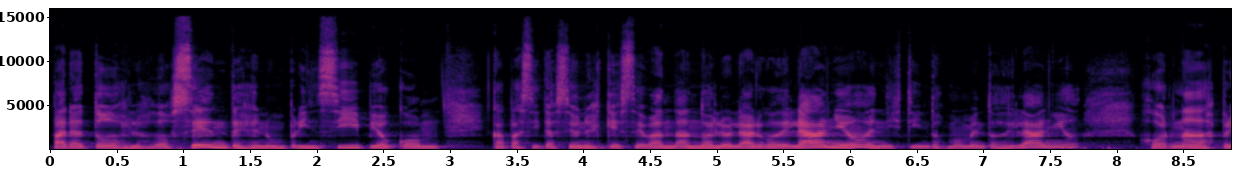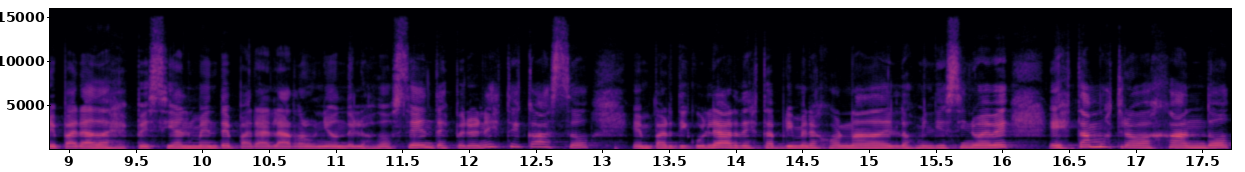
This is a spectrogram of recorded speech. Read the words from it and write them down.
para todos los docentes en un principio con capacitaciones que se van dando a lo largo del año, en distintos momentos del año, jornadas preparadas especialmente para la reunión de los docentes, pero en este caso, en particular de esta primera jornada del 2019, estamos trabajando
